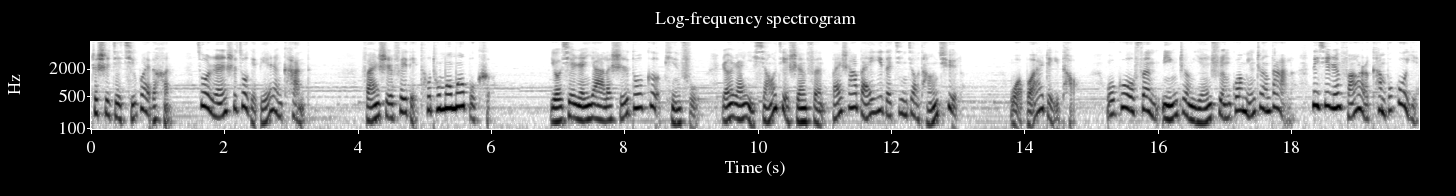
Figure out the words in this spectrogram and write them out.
这世界奇怪的很。做人是做给别人看的，凡事非得偷偷摸摸不可。有些人压了十多个贫妇，仍然以小姐身份白纱白衣的进教堂去了。我不爱这一套，我过分名正言顺、光明正大了，那些人反而看不过眼。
